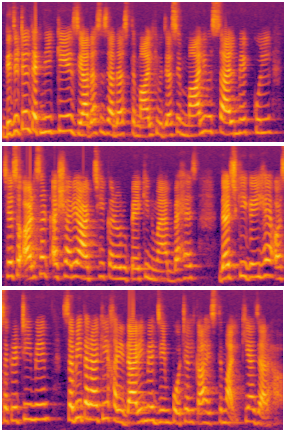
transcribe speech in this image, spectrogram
डिजिटल तकनीक के ज़्यादा से ज़्यादा इस्तेमाल की वजह से माली वसाइल में कुल छह करोड़ रुपए की नुमाया बहस दर्ज की गई है और सेक्रेटरी में सभी तरह की खरीदारी में जिम पोर्टल का इस्तेमाल किया जा रहा।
